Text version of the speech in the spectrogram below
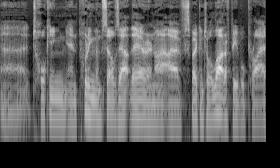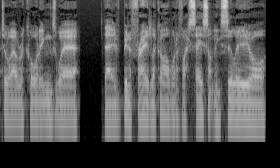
uh, talking and putting themselves out there, and I, I've spoken to a lot of people prior to our recordings where they've been afraid, like, oh, what if I say something silly or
